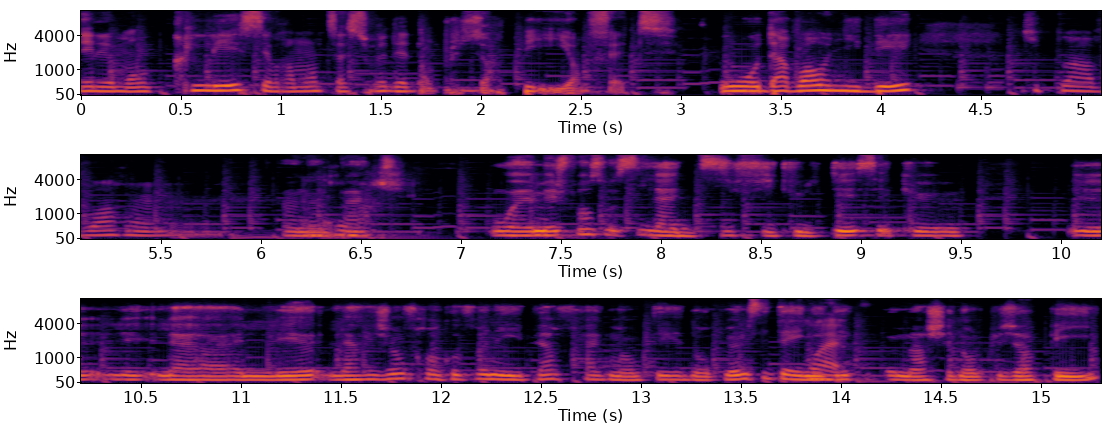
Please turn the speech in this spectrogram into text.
élément clé, c'est vraiment de s'assurer d'être dans plusieurs pays, en fait. Ou d'avoir une idée qui peut avoir un, Un un gros impact. marché. Ouais, mais je pense aussi la difficulté, c'est que euh, les- la, les- la région francophone est hyper fragmentée. Donc, même si tu as une Ouais. idée qui peut marcher dans plusieurs pays,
